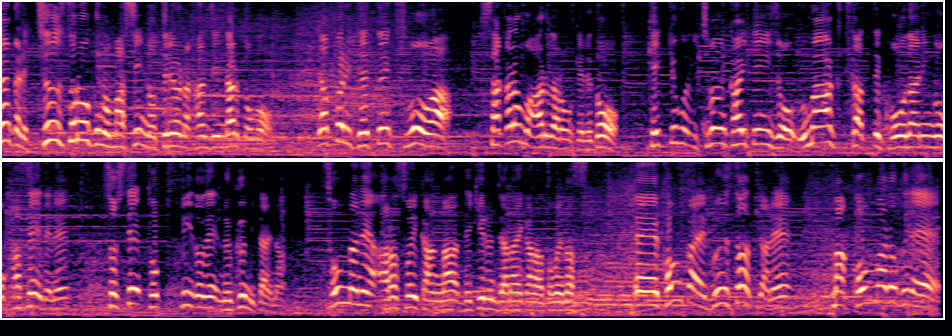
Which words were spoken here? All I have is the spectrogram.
なんかね2ストロークのマシン乗ってるような感じになると思う。やっぱり ZX4 は下からもあるだろうけれど結局1万回転以上うまく使ってコーナリングを稼いでねそしてトップスピードで抜くみたいなそんなね争い感ができるんじゃないかなと思います、えー、今回ブーストアーツがね、まあ、コンマ6で、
